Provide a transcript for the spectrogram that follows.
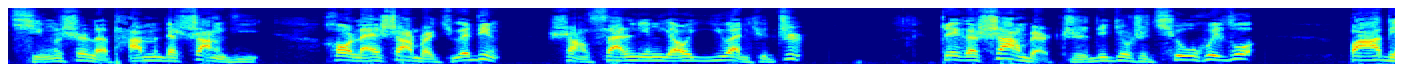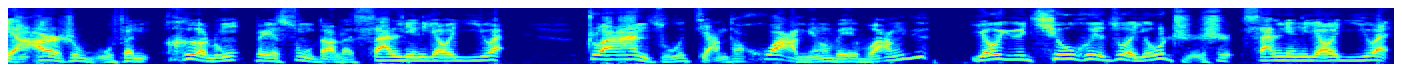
请示了他们的上级。后来上边决定上三零幺医院去治。这个上边指的就是邱会作。八点二十五分，贺龙被送到了三零幺医院。专案组将他化名为王玉。由于邱会作有指示，三零幺医院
